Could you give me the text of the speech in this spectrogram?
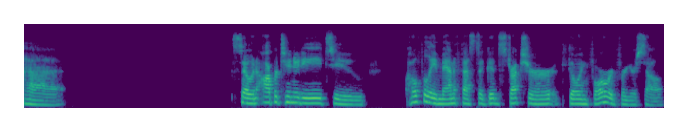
Uh, so an opportunity to hopefully manifest a good structure going forward for yourself,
